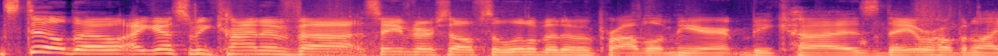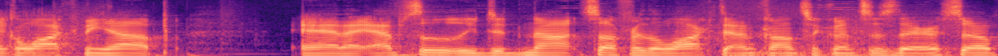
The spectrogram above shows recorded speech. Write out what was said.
still though, I guess we kind of uh, saved ourselves a little bit of a problem here because they were hoping to like lock me up, and I absolutely did not suffer the lockdown consequences there. So,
